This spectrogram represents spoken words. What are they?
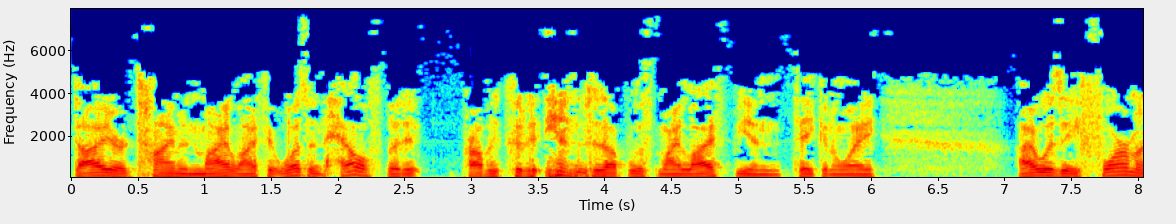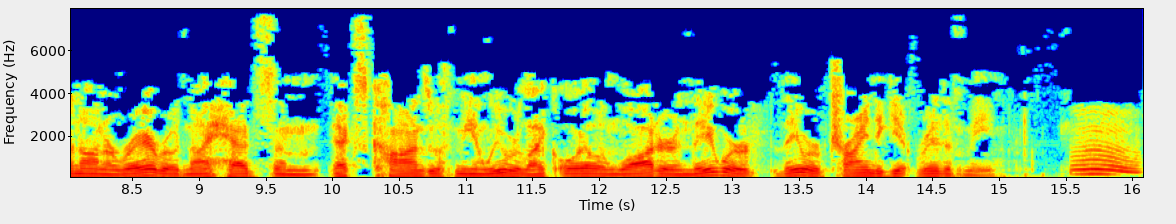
dire time in my life, it wasn't health, but it probably could have ended up with my life being taken away. I was a foreman on a railroad, and I had some ex-cons with me, and we were like oil and water, and they were they were trying to get rid of me. Mm.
